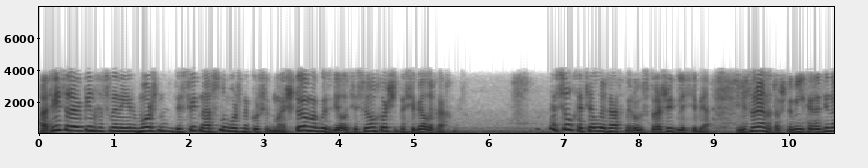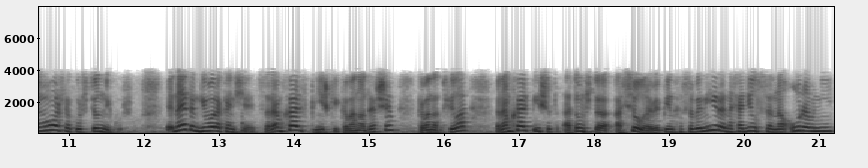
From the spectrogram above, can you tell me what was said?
Ответил Раби Пинхас можно, действительно, ослу можно кушать дмай. Что я могу сделать, если он хочет на себя лыхахмер? Осел хотел Лехахмиру устражить для себя. И несмотря на то, что Мика Радина можно кушать, он не кушал. И на этом Гемора кончается. Рамхаль в книжке Каванот Ашем, Каванот Тфила, Рамхаль пишет о том, что осел Рави Пинхаса Бемира находился на уровне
